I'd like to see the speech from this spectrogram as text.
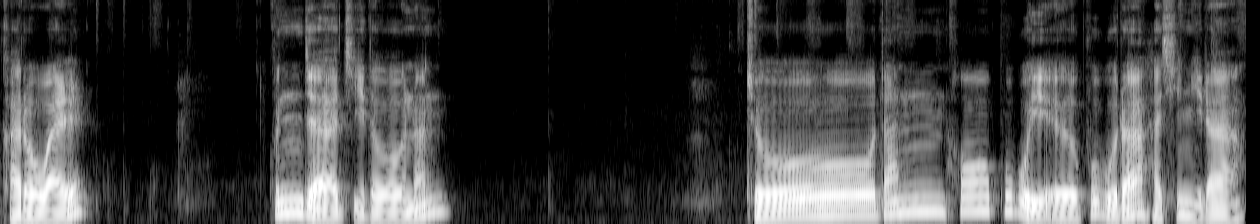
가로왈 군자 지도는 조단호 부부의 어, 부부라 하시니라.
